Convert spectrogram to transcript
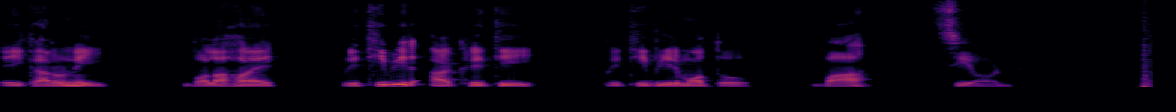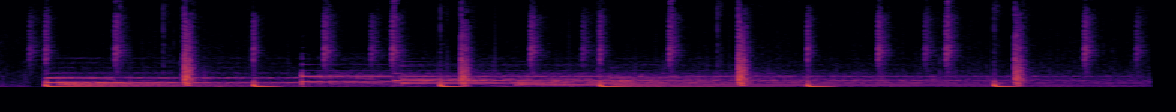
এই কারণেই বলা হয় পৃথিবীর আকৃতি পৃথিবীর মতো বা জিয়ড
